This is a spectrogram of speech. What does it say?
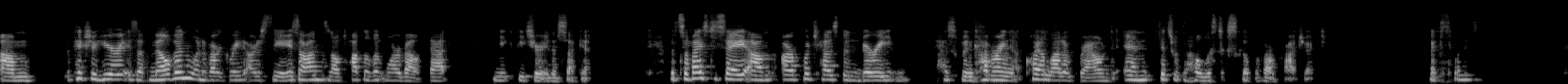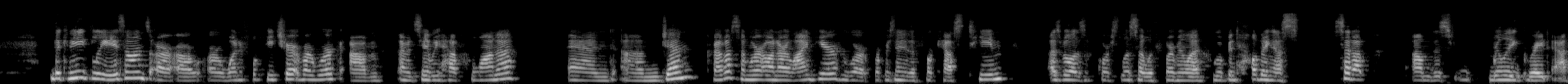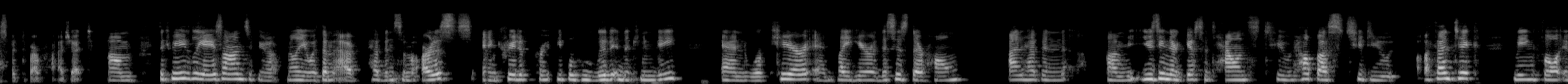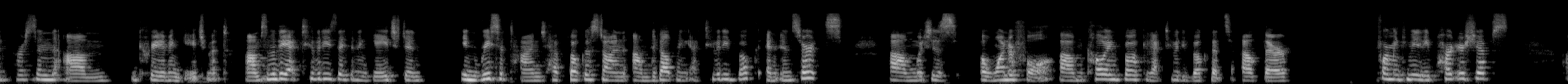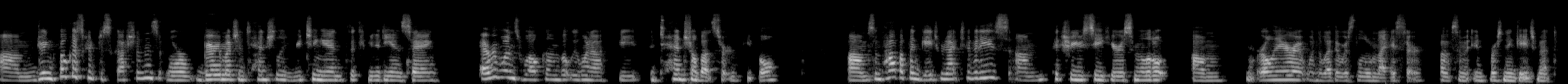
Um, the picture here is of Melvin, one of our great artist liaisons, and I'll talk a little bit more about that unique feature in a second. But suffice to say, um, our approach has been very has been covering quite a lot of ground and fits with the holistic scope of our project. Next, please. The community liaisons are, are, are, a wonderful feature of our work. Um, I would say we have Juana and um, Jen Crava somewhere on our line here who are representing the forecast team, as well as, of course, Lissa with Formula, who have been helping us set up um, this really great aspect of our project. Um, the community liaisons, if you're not familiar with them, have been some artists and creative people who live in the community and work here and play here. This is their home and have been um, using their gifts and talents to help us to do authentic, meaningful, in-person um, creative engagement. Um, some of the activities they've been engaged in in recent times have focused on um, developing activity book and inserts, um, which is a wonderful um, coloring book and activity book that's out there, forming community partnerships, doing focus group discussions, or very much intentionally reaching into the community and saying, everyone's welcome, but we want to be intentional about certain people. Um, some pop-up engagement activities. Um, picture you see here is from a little um, earlier when the weather was a little nicer of some in-person engagement.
